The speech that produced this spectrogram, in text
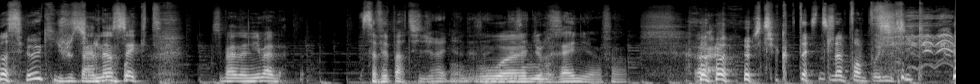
Non, c'est eux qui jouent C'est sur un le- insecte. C'est pas un animal. Ça fait partie du règne des, des Ouais, du règne, enfin. tu contestes la forme politique.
